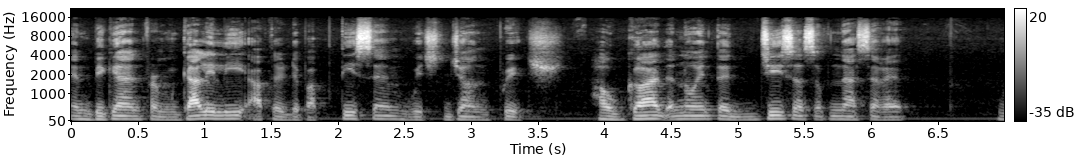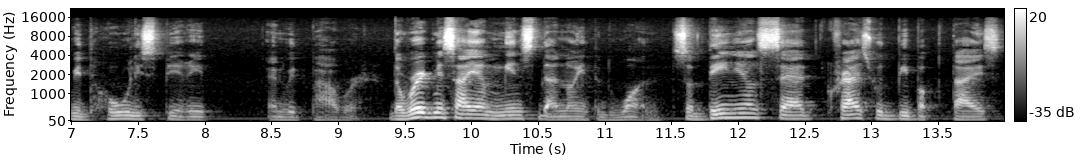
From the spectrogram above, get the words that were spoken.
and began from Galilee after the baptism which John preached, how God anointed Jesus of Nazareth with Holy Spirit and with power. The word Messiah means the anointed one. So Daniel said Christ would be baptized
